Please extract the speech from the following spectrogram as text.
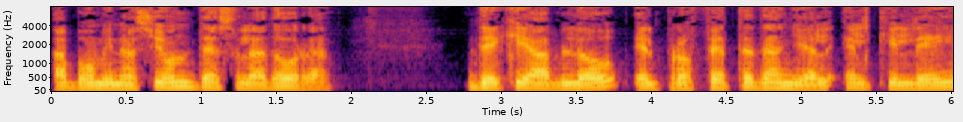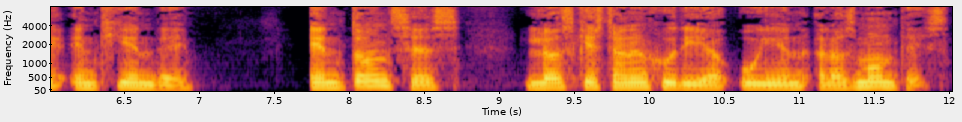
abominación desoladora de que habló el profeta Daniel, el que lee entiende, entonces los que están en Judía huyen a los montes.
